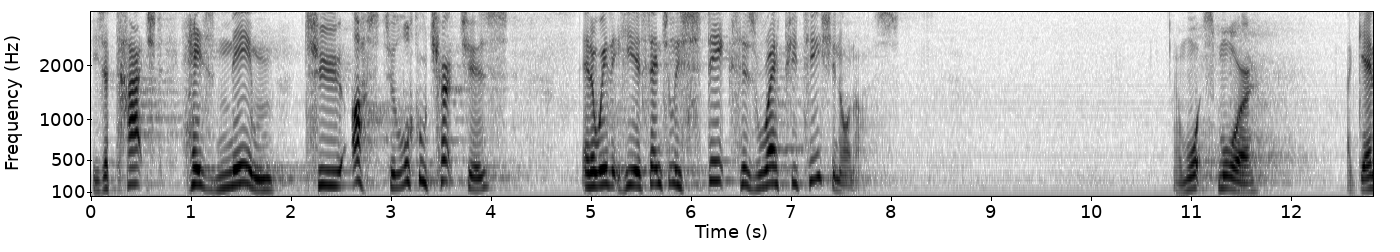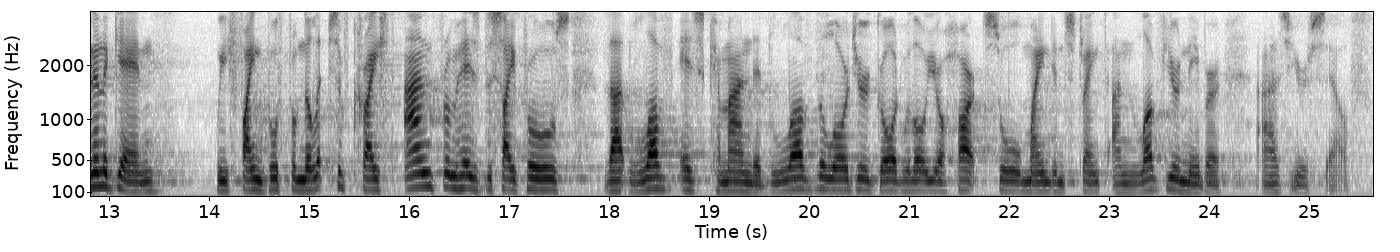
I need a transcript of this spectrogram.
He's attached His name to us, to local churches, in a way that He essentially stakes His reputation on us. And what's more, again and again, we find both from the lips of Christ and from his disciples that love is commanded. Love the Lord your God with all your heart, soul, mind, and strength, and love your neighbor as yourself.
